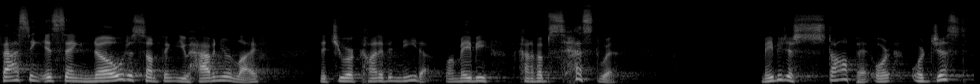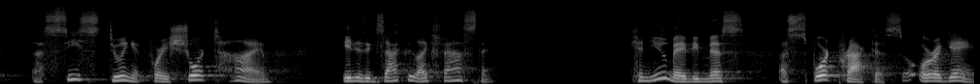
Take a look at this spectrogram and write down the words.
Fasting is saying no to something you have in your life that you are kind of in need of or maybe kind of obsessed with. Maybe just stop it or, or just uh, cease doing it for a short time. It is exactly like fasting. Can you maybe miss a sport practice or a game?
